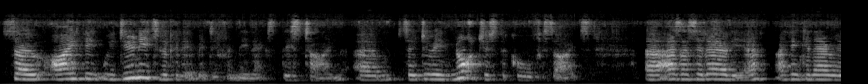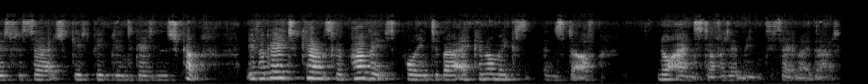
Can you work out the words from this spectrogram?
So I think we do need to look at it a bit differently next this time. Um, so doing not just the call for sites. Uh, as I said earlier, I think an areas for search gives people indication they should come. If I go to Councillor Pavitt's point about economics and stuff, not and stuff, I don't mean to say it like that.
